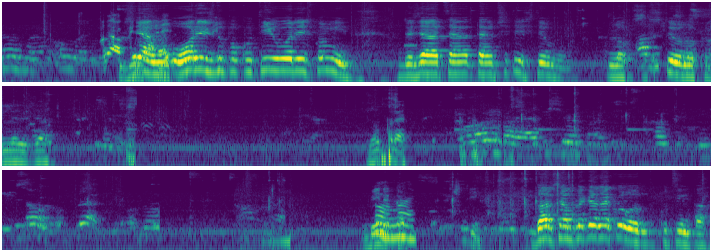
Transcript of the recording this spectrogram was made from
Gata, gata, gata. Bă, avem Știam, aici- ori ești după cutie, ori ești pe mid. Deja ți-am, te-am citit, știu, loc, știu locurile deja. Nu prea. Bine Oh, că nice. știi. Dar și-am plecat de acolo cu ținta.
